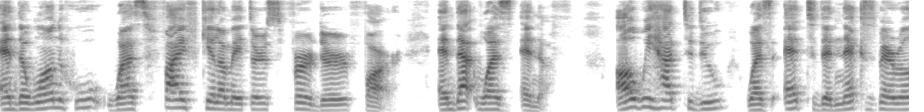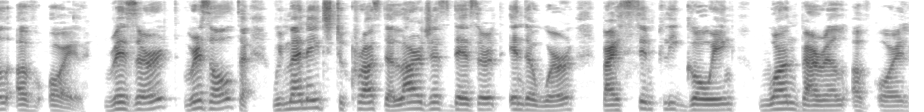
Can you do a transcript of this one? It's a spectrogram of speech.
and the one who was five kilometers further far, and that was enough. All we had to do was add to the next barrel of oil. Result, result, we managed to cross the largest desert in the world by simply going one barrel of oil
